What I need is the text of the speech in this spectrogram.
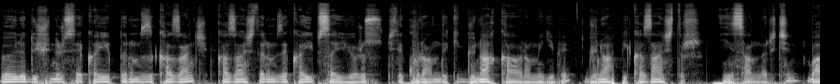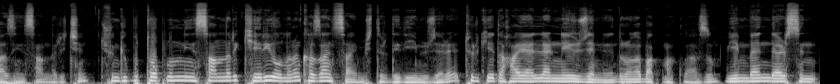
Böyle düşünürse kayıplarımızı kazanç, kazançlarımıza kayıp sayıyoruz. İşte Kur'an'daki günah kavramı gibi. Günah bir kazançtır insanlar için, bazı insanlar için. Çünkü bu toplumun insanları keri olanı kazanç saymıştır dediğim üzere. Türkiye'de hayaller ne üzerinedir ona bakmak lazım. Wim Wenders'in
